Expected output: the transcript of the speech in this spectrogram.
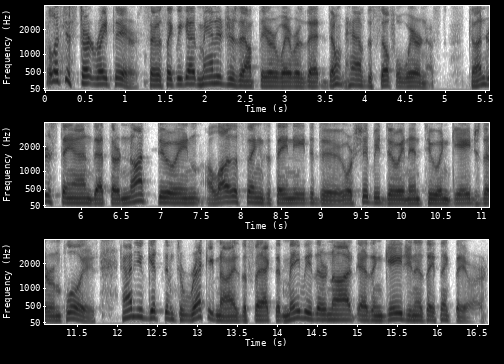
Well, let's just start right there. So it's like we got managers out there, whatever, that don't have the self awareness to understand that they're not doing a lot of the things that they need to do or should be doing and to engage their employees. How do you get them to recognize the fact that maybe they're not as engaging as they think they are?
